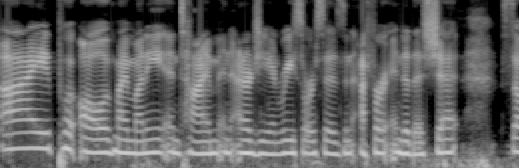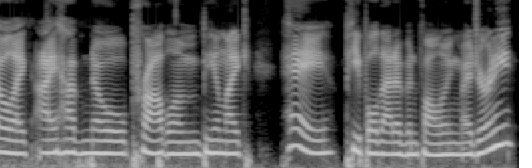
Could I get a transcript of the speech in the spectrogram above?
I put all of my money and time and energy and resources and effort into this shit. So, like, I have no problem being like, hey, people that have been following my journey,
